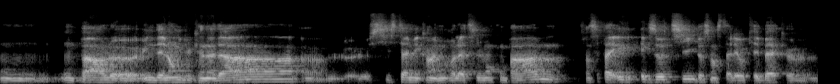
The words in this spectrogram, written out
On, parle une des langues du Canada, euh, le, système est quand même relativement comparable. Enfin, c'est pas exotique de s'installer au Québec euh,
